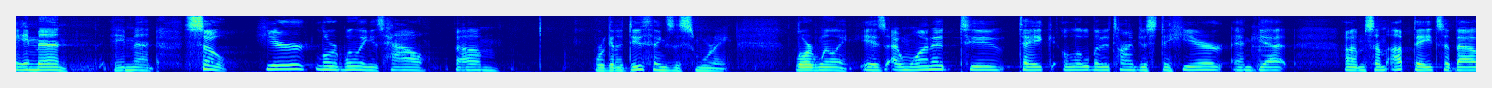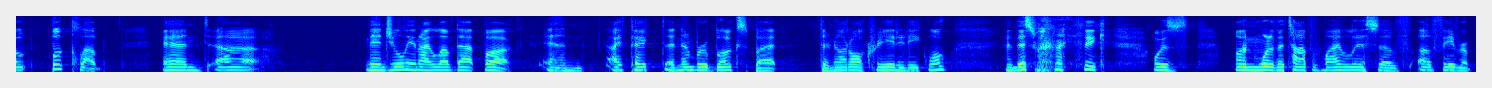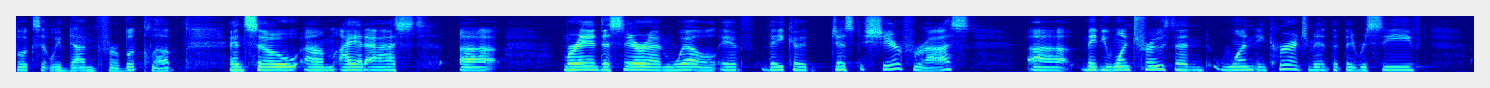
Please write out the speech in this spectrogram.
Amen. Amen. So, here, Lord willing, is how um, we're going to do things this morning. Lord willing, is I wanted to take a little bit of time just to hear and get um, some updates about book club. And uh, man, Julie and I love that book. And I've picked a number of books, but they're not all created equal. And this one, I think, was on one of the top of my list of, of favorite books that we've done for book club. And so um, I had asked uh, Miranda, Sarah, and Will if they could just share for us uh, maybe one truth and one encouragement that they received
